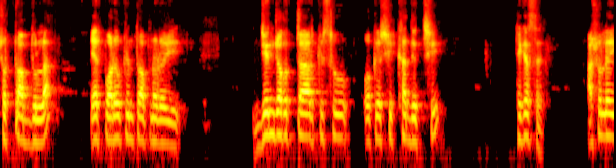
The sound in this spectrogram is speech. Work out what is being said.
ছোট্ট আবদুল্লাহ। এরপরেও কিন্তু আপনার ওই জিন জগৎটার কিছু ওকে শিক্ষা দিচ্ছি। ঠিক আছে? আসলেই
